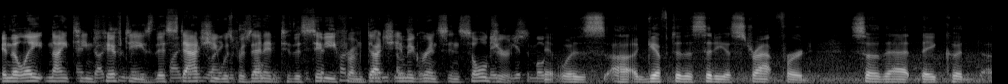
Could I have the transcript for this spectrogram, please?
In the late 1950s, this statue was presented to the city from Dutch immigrants and soldiers. It was uh, a gift to the city of Stratford so that they could uh,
